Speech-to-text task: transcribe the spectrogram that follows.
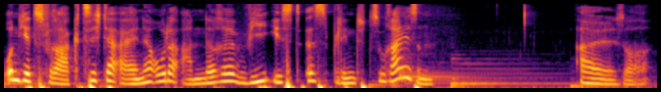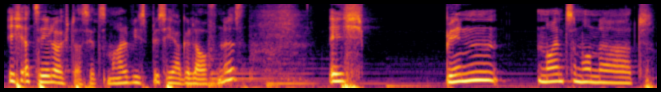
Und jetzt fragt sich der eine oder andere, wie ist es, blind zu reisen? Also, ich erzähle euch das jetzt mal, wie es bisher gelaufen ist. Ich bin 1900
